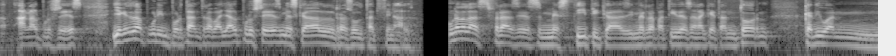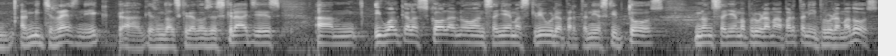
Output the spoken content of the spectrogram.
en el procés. I aquest és el punt important, treballar el procés més que el resultat final. Una de les frases més típiques i més repetides en aquest entorn que diuen el Mitch Resnick, que és un dels creadors de Scratch, és um, igual que a l'escola no ensenyem a escriure per tenir escriptors, no ensenyem a programar per tenir programadors,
